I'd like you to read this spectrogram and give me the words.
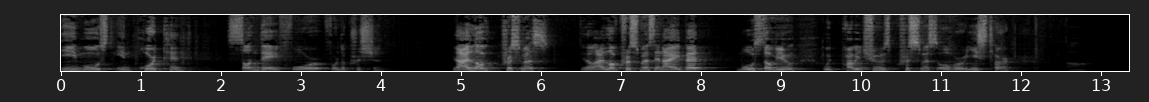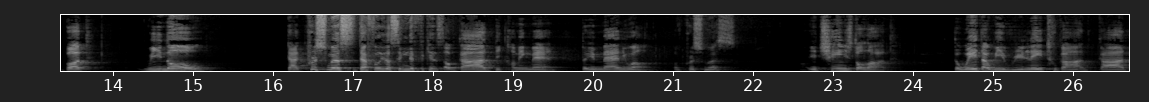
the most important Sunday for, for the Christian. You know, I love Christmas. You know, I love Christmas, and I bet most of you would probably choose Christmas over Easter. But we know that Christmas, definitely the significance of God becoming man, the Emmanuel of Christmas, it changed a lot. The way that we relate to God, God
